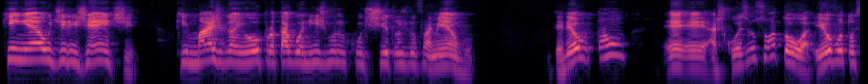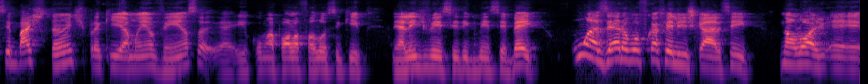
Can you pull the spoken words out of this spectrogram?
Quem é o dirigente que mais ganhou protagonismo com os títulos do Flamengo? Entendeu? Então, é, é, as coisas não são à toa. Eu vou torcer bastante para que amanhã vença, é, e como a Paula falou, assim, que né, além de vencer, tem que vencer bem. 1 a 0 eu vou ficar feliz, cara. Assim, não, lógico, é, é,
